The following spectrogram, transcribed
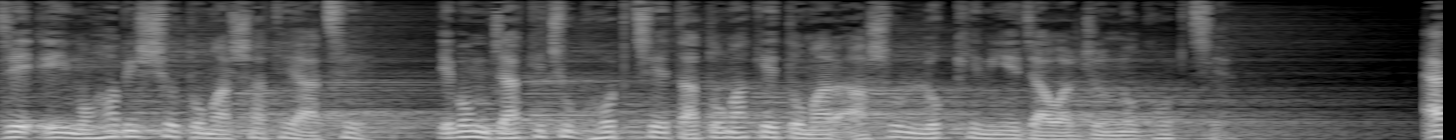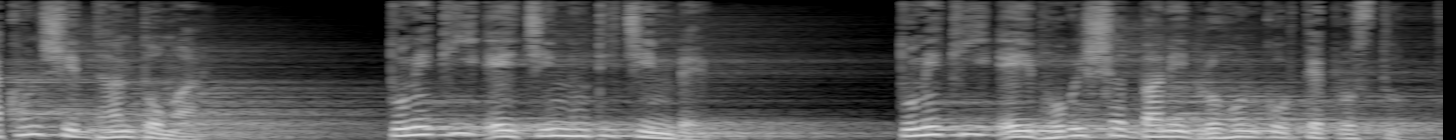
যে এই মহাবিশ্ব তোমার সাথে আছে এবং যা কিছু ঘটছে তা তোমাকে তোমার আসল লক্ষ্যে নিয়ে যাওয়ার জন্য ঘটছে। এখন সিদ্ধান্ত তোমার। তুমি কি এই চিহ্নটি চিনবে? তুমি কি এই ভবিষ্যৎবাণী গ্রহণ করতে প্রস্তুত?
